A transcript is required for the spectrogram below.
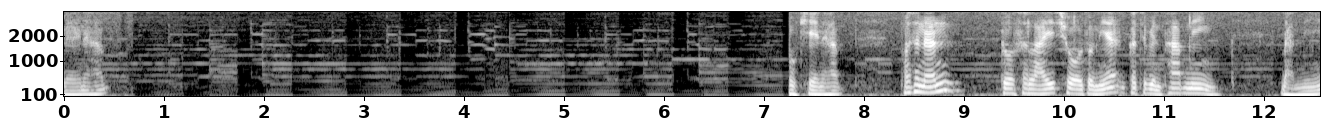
เลยนะครับโอเคนะครับ เพราะฉะนั้นตัวสไลด์โชว์ตัวนี้ก็จะเป็นภาพนิ่งแบบนี้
